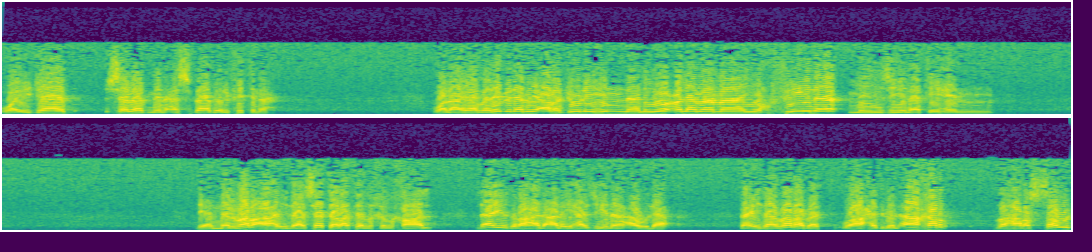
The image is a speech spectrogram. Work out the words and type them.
وإيجاد سبب من أسباب الفتنة. ولا يضربن بأرجلهن ليعلم ما يخفين من زينتهن. لأن المرأة إذا سترت الخلخال لا يدرى هل عليها زينة أو لا. فإذا ضربت واحد بالآخر ظهر الصوت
